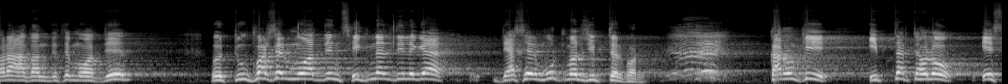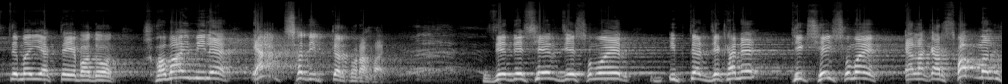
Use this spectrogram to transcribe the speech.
ওরা আদান দিতে মোয়াজ্জেন। ওই টু পার্সের মোয়াজ্জেন সিগন্যাল দিলে গা দেশের মোট মানুষ ইফতার করে। কারণ কি, ইফতারটা হলো ইস্তেমাই একটা এবাদত সবাই মিলে একসাথে ইফতার করা হয়। যে দেশের, যে সময়ের ইফতার যেখানে ঠিক সেই সময়ে এলাকার সব মানুষ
